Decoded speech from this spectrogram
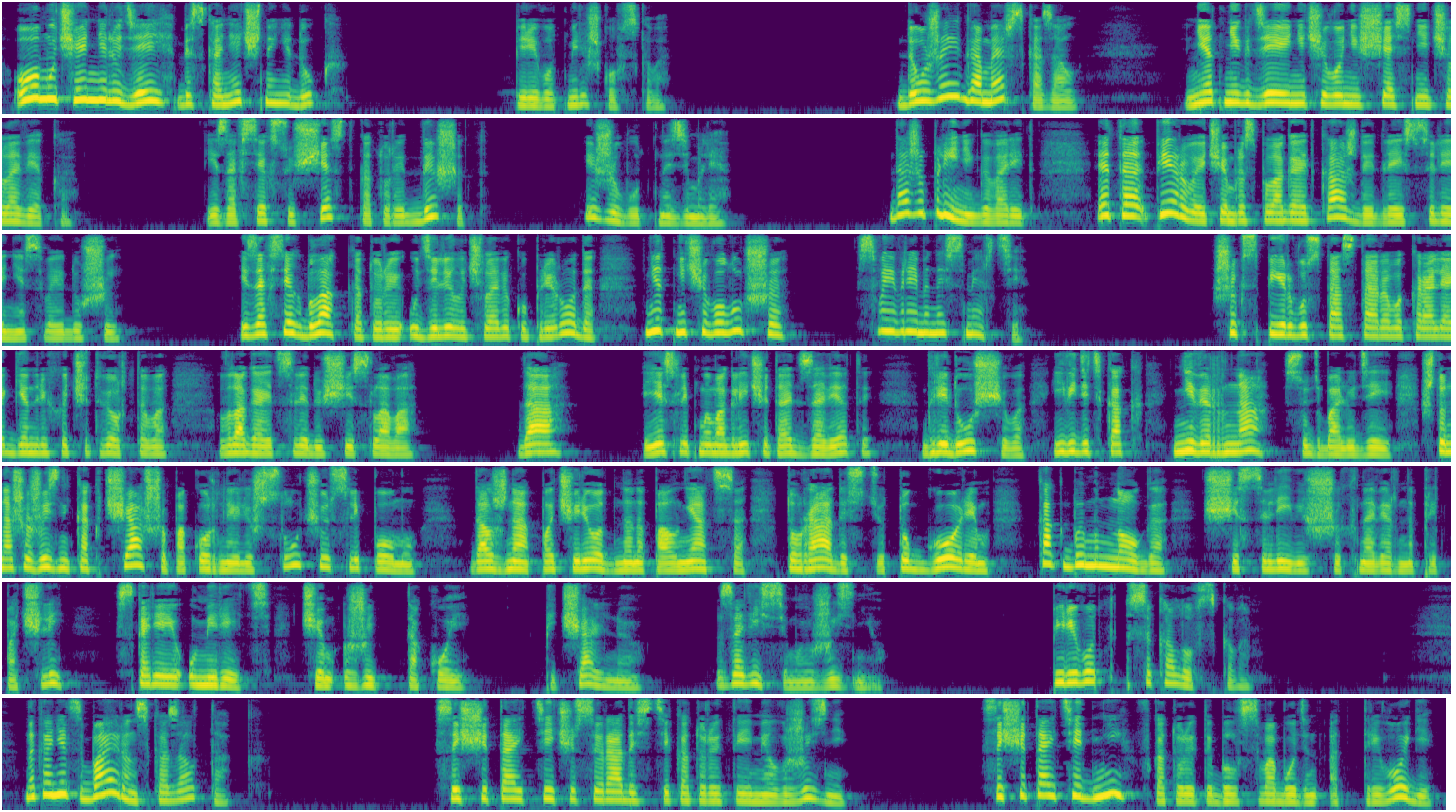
«О, мучение людей, бесконечный недуг». Перевод Мережковского. Да уже и Гомер сказал — нет нигде и ничего несчастнее человека, изо всех существ, которые дышат и живут на земле. Даже Плиний говорит, это первое, чем располагает каждый для исцеления своей души. Изо всех благ, которые уделила человеку природа, нет ничего лучше своевременной смерти. Шекспир в уста старого короля Генриха IV влагает следующие слова. «Да, если б мы могли читать заветы грядущего и видеть, как неверна судьба людей, что наша жизнь, как чаша, покорная лишь случаю слепому, должна поочередно наполняться то радостью, то горем, как бы много счастливейших, наверное, предпочли скорее умереть, чем жить такой печальную, зависимую жизнью. Перевод Соколовского Наконец Байрон сказал так. Сосчитай те часы радости, которые ты имел в жизни. Сосчитай те дни, в которые ты был свободен от тревоги,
